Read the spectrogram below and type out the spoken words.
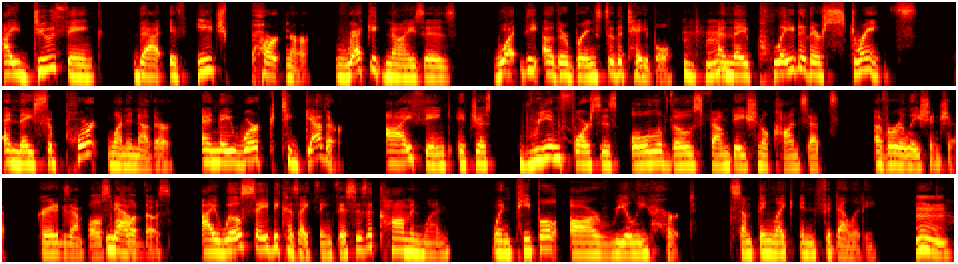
I do think that if each partner recognizes what the other brings to the table Mhm. and they play to their strengths and they support one another and they work together, I think it just reinforces all of those foundational concepts of a relationship. Great examples. Now- all of those. I will say, because I think this is a common one, when people are really hurt, something like infidelity Mm.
